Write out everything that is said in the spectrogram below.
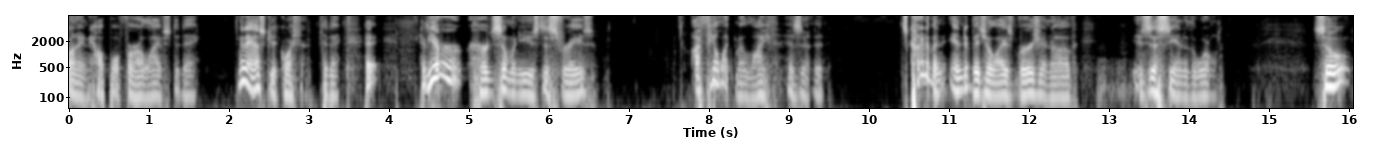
find helpful for our lives today. I'm going to ask you a question today. Have you ever heard someone use this phrase? I feel like my life has ended. It's kind of an individualized version of, is this the end of the world? So,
